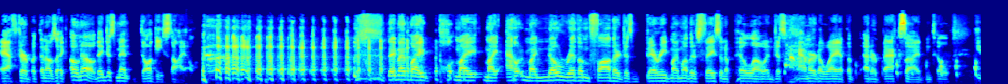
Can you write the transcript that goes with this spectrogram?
after but then I was like oh no they just meant doggy style they meant my my my out my no rhythm father just buried my mother's face in a pillow and just hammered away at the at her backside until he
